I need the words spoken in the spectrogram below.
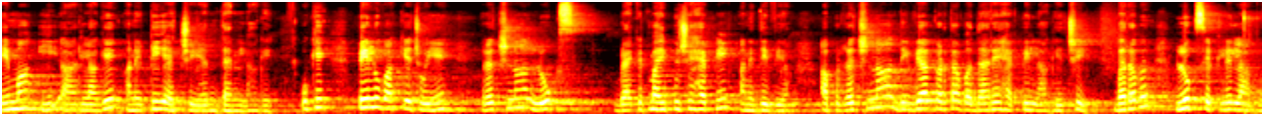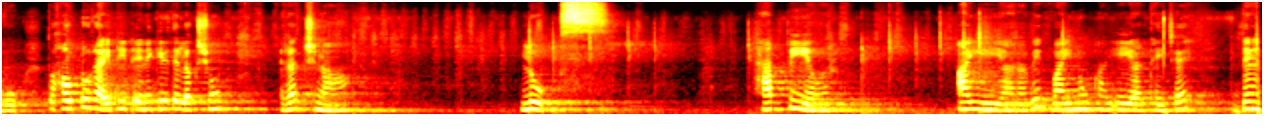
એમાં ઈ આર લાગે અને ટી એચ એન ધેન લાગે. ઓકે પહેલું વાક્ય જોઈએ. રચના લુક્સ બ્રેકેટમાં આપ્યું છે હેપી અને દિવ્યા. આપ રચના દિવ્યા કરતાં વધારે હેપી લાગે છે. બરાબર? લુક્સ એટલે લાગવું. તો હાઉ ટુ રાઇટ ઇટ એને કેવી રીતે લખશું? રચના લુક્સ હેપીયર આઈઈઆર આવે વાયનું આઈઈઆર થઈ જાય. દેન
